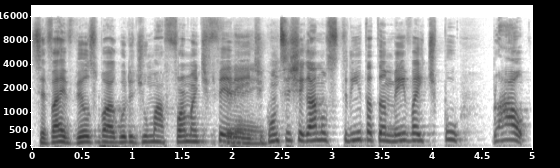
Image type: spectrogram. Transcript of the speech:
você vai ver os bagulhos de uma forma diferente. Diferente. Quando você chegar nos 30 também vai tipo, blau.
